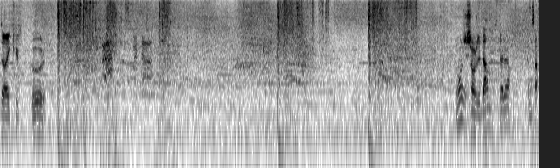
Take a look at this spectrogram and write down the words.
De récup, cool. Comment j'ai changé d'arme tout à l'heure Comme ça.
